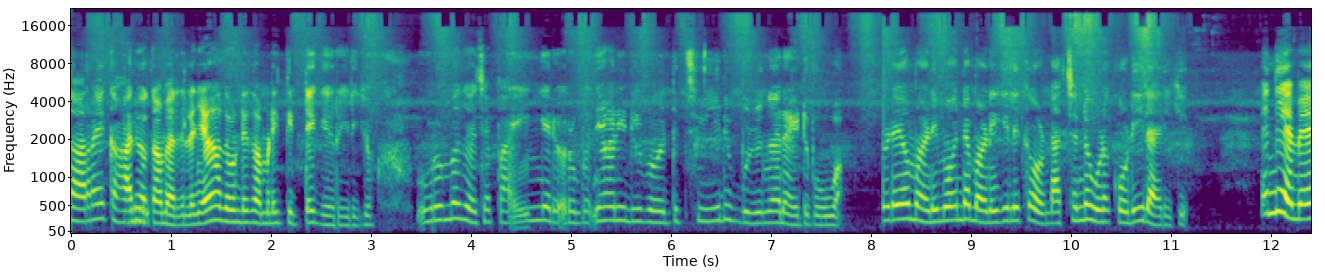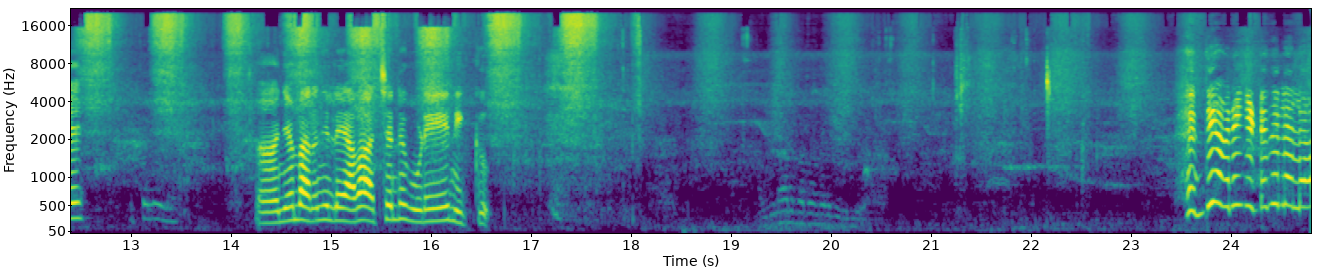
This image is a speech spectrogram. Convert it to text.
തറയെ കാൽ വെക്കാൻ പറ്റത്തില്ല. ഞാൻ അതുകൊണ്ട് നമ്മുടെ ഈ തിട്ടേ കയറിയിരിക്കും. ഉറുമ്പെന്ന് വെച്ചാൽ ഭയങ്കര ഉറുമ്പ്. ഞാനിനി പോയിട്ട് ചീനി പുഴുങ്ങാനായിട്ട് പോവുക ഇവിടെയോ മണിമോന്റെ മണികിലൊക്കെ ഉണ്ട്. അച്ഛന്റെ കൂടെ കൊടിയിലായിരിക്കും. എന്തിയമ്മേ? ആ ഞാൻ പറഞ്ഞില്ലേ അവ അച്ഛന്റെ കൂടെ നിൽക്കും. എന്തേ അവനെ കിട്ടുന്നില്ലല്ലോ?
